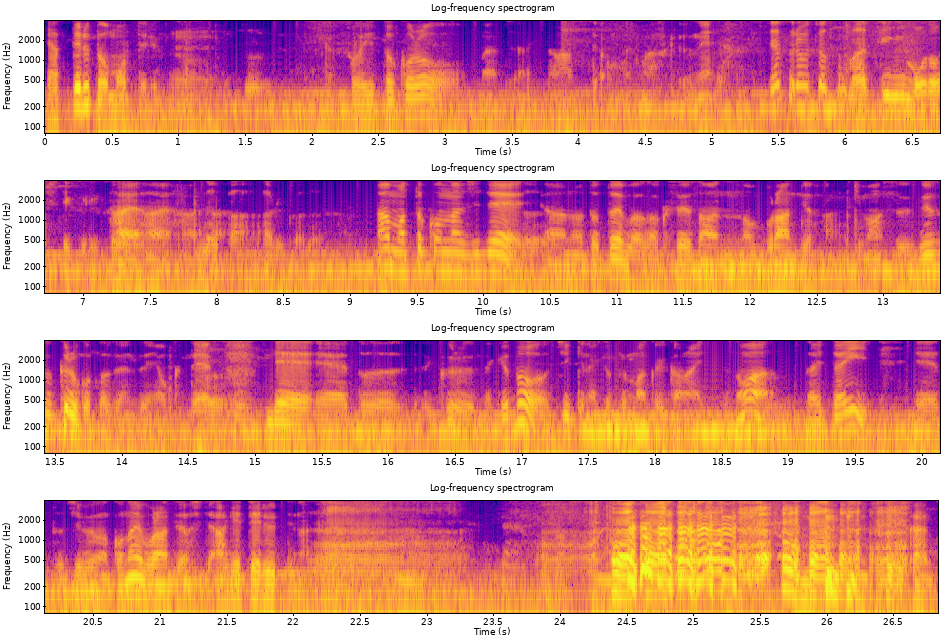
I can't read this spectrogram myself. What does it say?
やってると思ってるうんうん。そういうところなんじゃないかなって思いますけどね。じゃあそれをちょっと街に戻してくると。はいはいはい。なんかあるかなあ全く同じでうん。あの例えば学生さんのボランティアさん来ます。で来ることは全然よくて。で、えー、と来るんだけど地域の人とうまくいかないっていうのは大体、えー、と自分がこないボランティアをしてあげてるってなっちゃう。そういう感じ。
